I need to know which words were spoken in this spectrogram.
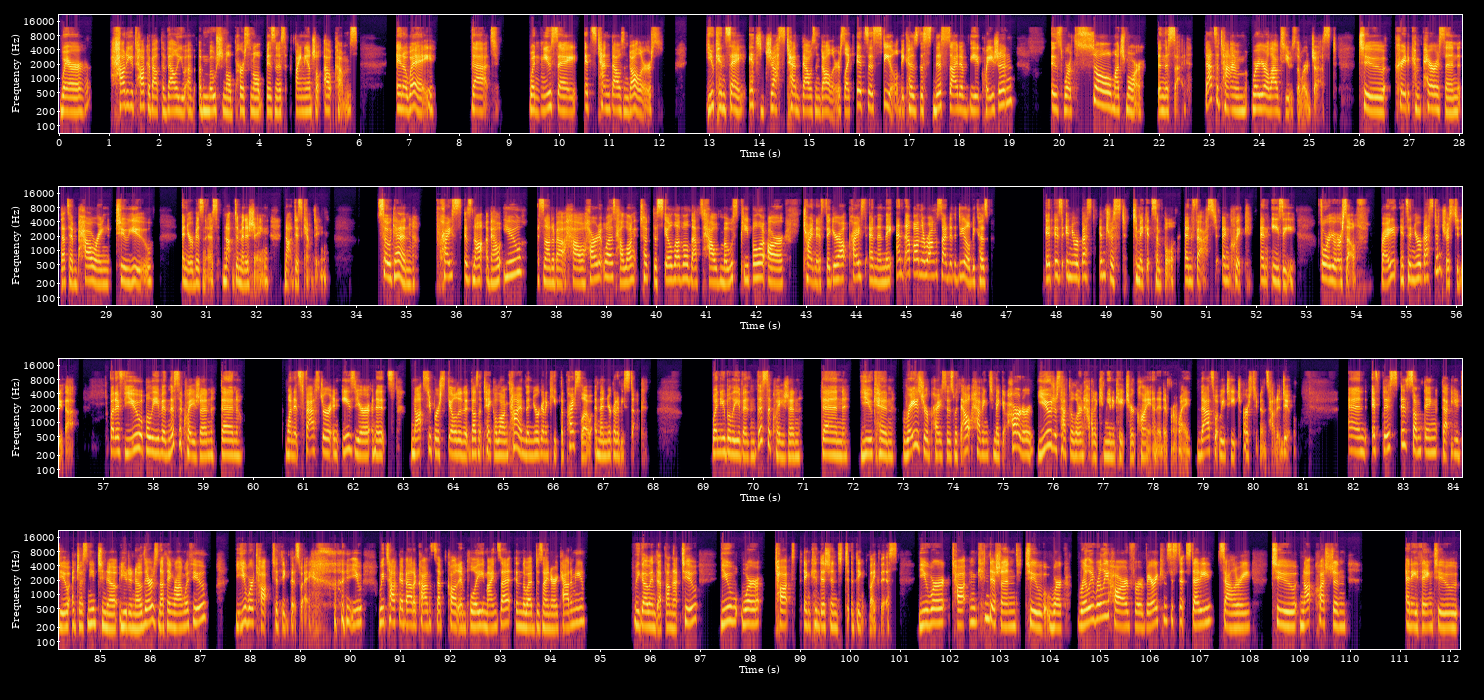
where how do you talk about the value of emotional, personal, business, financial outcomes in a way that when you say it's $10,000, you can say it's just $10,000. Like it's a steal because this this side of the equation is worth so much more than this side. That's a time where you're allowed to use the word just to create a comparison that's empowering to you and your business, not diminishing, not discounting. So again, price is not about you. It's not about how hard it was, how long it took, the skill level. That's how most people are trying to figure out price. And then they end up on the wrong side of the deal because it is in your best interest to make it simple and fast and quick and easy for yourself, right? It's in your best interest to do that. But if you believe in this equation, then when it's faster and easier and it's not super skilled and it doesn't take a long time, then you're going to keep the price low and then you're going to be stuck. When you believe in this equation, then you can raise your prices without having to make it harder. You just have to learn how to communicate to your client in a different way. That's what we teach our students how to do. And if this is something that you do, I just need to know you to know there is nothing wrong with you you were taught to think this way. you we talk about a concept called employee mindset in the Web Designer Academy. We go in depth on that too. You were taught and conditioned to think like this. You were taught and conditioned to work really, really hard for a very consistent, steady salary, to not question anything, to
